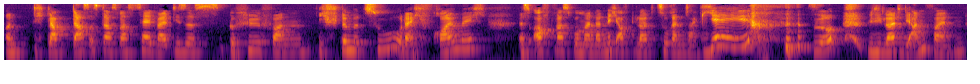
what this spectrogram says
Und ich glaube, das ist das, was zählt, weil dieses Gefühl von ich stimme zu oder ich freue mich, ist oft was, wo man dann nicht auf die Leute zurennt und sagt, yay, so, wie die Leute, die anfeinden,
